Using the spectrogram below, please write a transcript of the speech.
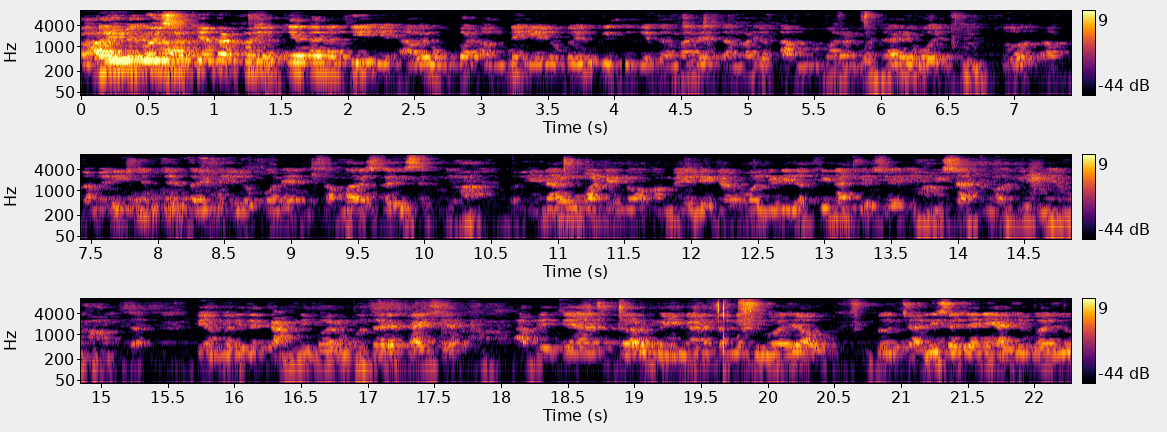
આવે કોઈ શક્યતા ખરી. શક્યતા નથી. એ હવે ઉપર અમને એ લોકો એવું કીધું કે તમારે તમારે જો કામનું ભરણ વધારે હોય તો તમે રિસ્ટ્રક્ચર કરીને એ લોકોને સમાવેશ કરી શકીએ. તો એના માટેનો અમે લેટર ઓલરેડી લખી નાખ્યો છે એકવીસ સાતનો અધિનિયમ અનુસાર કે અમારી રીતે કામની ભરણ વધારે થાય છે. આપણે ત્યાં દર મહિનાને તમે જોવા જાઓ તો ચાલીસ હજારની આજુબાજુ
